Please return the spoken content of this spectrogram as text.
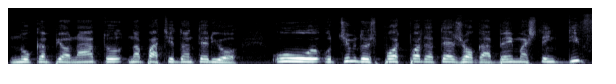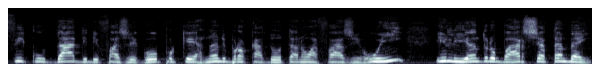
no campeonato na partida anterior. O, o time do esporte pode até jogar bem, mas tem dificuldade de fazer gol, porque Hernando Brocador está numa fase ruim e Leandro Bárcia também.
